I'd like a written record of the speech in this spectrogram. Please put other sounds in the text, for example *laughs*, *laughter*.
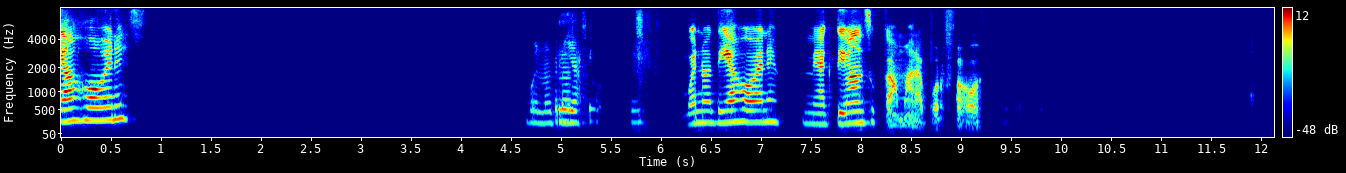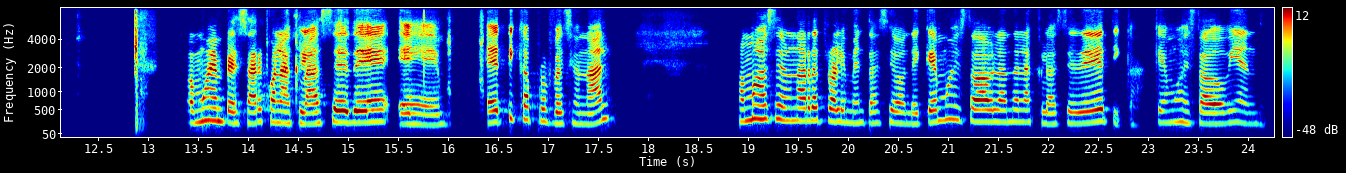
días, jóvenes. Buenos días. Buenos días, jóvenes. Me activan su cámara, por favor. Vamos a empezar con la clase de eh, ética profesional. Vamos a hacer una retroalimentación de qué hemos estado hablando en la clase de ética, qué hemos estado viendo.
